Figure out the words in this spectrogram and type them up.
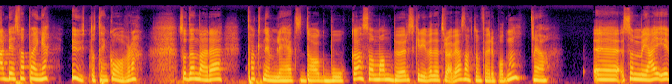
er det som er poenget. Uten å tenke over det. Så den derre takknemlighetsdagboka som man bør skrive, det tror jeg vi har snakket om før i podden. Ja. Eh, som jeg,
